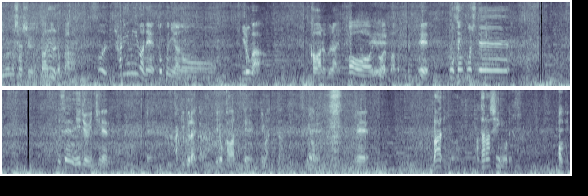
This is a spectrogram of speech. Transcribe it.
いろんな車種バーディーとか、そうです。キャリーミーはね特にあのー色が変わるぐらい。ああえー色がやっぱええ。もう先行して2021年、えー秋ぐらいから色変わって今に至るんですけど、えーバーディーは新しいモデルが出てき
